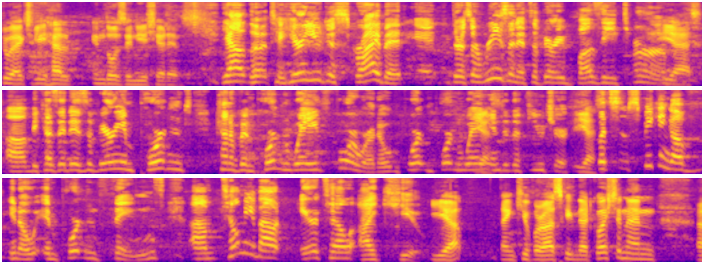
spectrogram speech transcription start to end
to actually help in those initiatives Yeah, the, to hear you describe it, it, there's a reason it's a very buzzy term. Yes. Uh, because it is a very important, kind of important way forward, an important, important way Yes. into the future. Yes. But s- speaking of, you know, important things, um, tell me about Airtel IQ. Yeah, thank you for asking that question, and uh,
